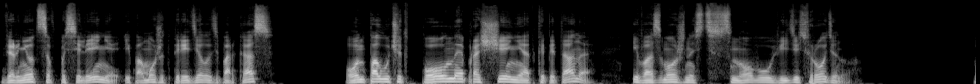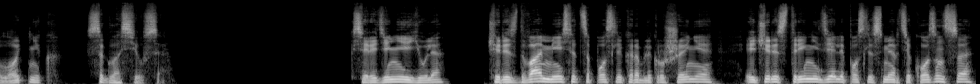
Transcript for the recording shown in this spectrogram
вернется в поселение и поможет переделать баркас, он получит полное прощение от капитана и возможность снова увидеть родину. Плотник согласился. К середине июля Через два месяца после кораблекрушения и через три недели после смерти Козенса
